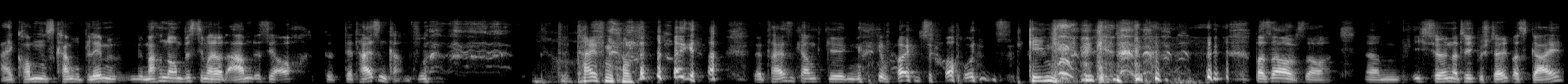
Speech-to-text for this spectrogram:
Ey, komm, ist kein Problem. Wir machen noch ein bisschen, weil heute Abend ist ja auch der, Tyson-Kampf. Der Tyson-Kampf ja, der Tyson-Kampf gegen Roy Jones. gegen. Pass auf, so. Ähm, ich schön natürlich bestellt bei Sky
